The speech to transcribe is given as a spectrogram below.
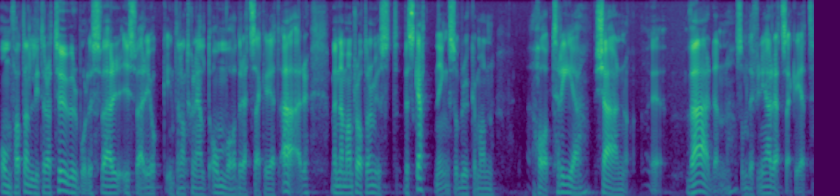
omfattande litteratur både Sverige, i Sverige och internationellt om vad rättssäkerhet är. Men när man pratar om just beskattning så brukar man ha tre kärn värden som definierar rättssäkerhet.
